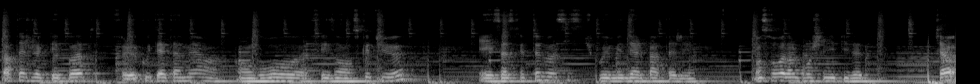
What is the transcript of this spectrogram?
partage-le avec tes potes, fais-le écouter à ta mère. En gros, euh, fais-en ce que tu veux. Et ça serait top aussi si tu pouvais m'aider à le partager. On se revoit dans le prochain épisode. Ciao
